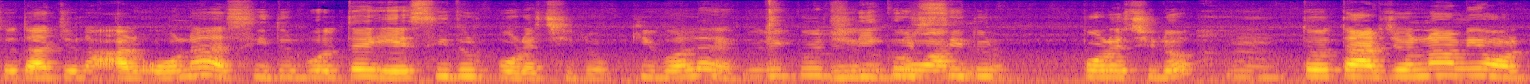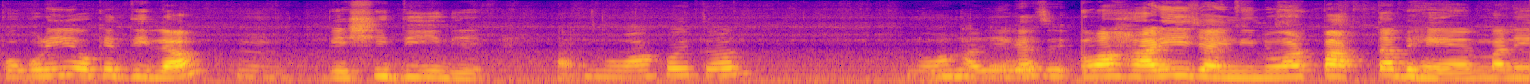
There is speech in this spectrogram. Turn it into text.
তো তার জন্য আর ও না সিঁদুর বলতে এ সিঁদুর পড়েছিল কি বলে? লিকুইড লিকুইড সিঁদুর। পড়েছিল। হুম। তো তার জন্য আমি অল্প করেই ওকে দিলাম। হুম। বেশি দিইনি। নোয়া কই তোর? নোয়া হারিয়ে গেছে। নোয়া হারিয়ে যায়নি। নোয়ার পাত্তা ভেঙে মানে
